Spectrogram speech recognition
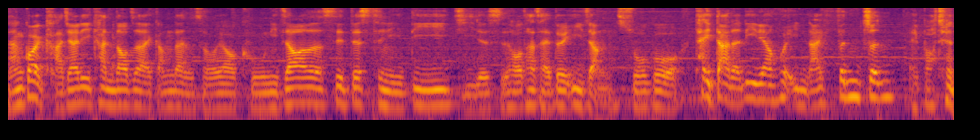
难怪卡加利看到这台钢弹的时候要哭。你知道《是 Destiny》第一集的时候，他才对议长说过：“太大的力量会引来纷争。”哎，抱歉，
